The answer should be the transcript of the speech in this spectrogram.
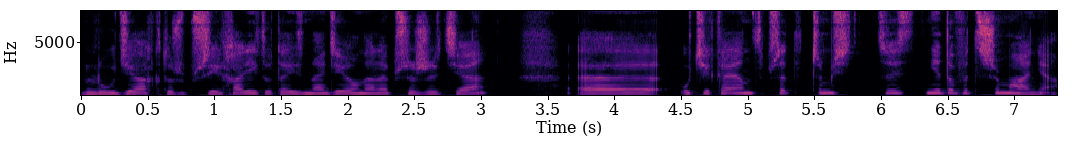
ludziach, którzy przyjechali tutaj z nadzieją na lepsze życie, e, uciekając przed czymś, co jest nie do wytrzymania.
